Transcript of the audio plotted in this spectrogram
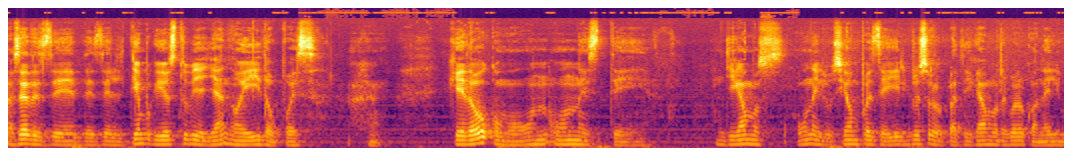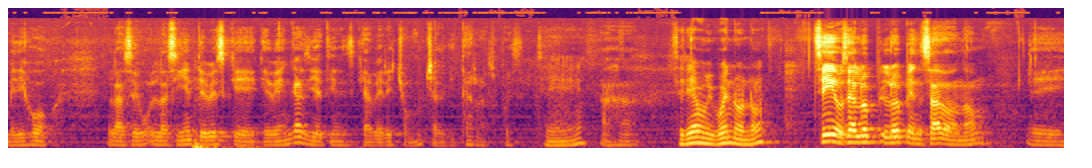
o sea, desde, desde el tiempo que yo estuve allá no he ido, pues. Ajá. Quedó como un, un, este, digamos, una ilusión, pues, de ir. Incluso lo platicamos, recuerdo con él, y me dijo, la, la siguiente vez que, que, vengas ya tienes que haber hecho muchas guitarras, pues. Sí. Ajá. Sería muy bueno, ¿no? Sí, o sea, lo, lo he pensado, ¿no? Eh,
